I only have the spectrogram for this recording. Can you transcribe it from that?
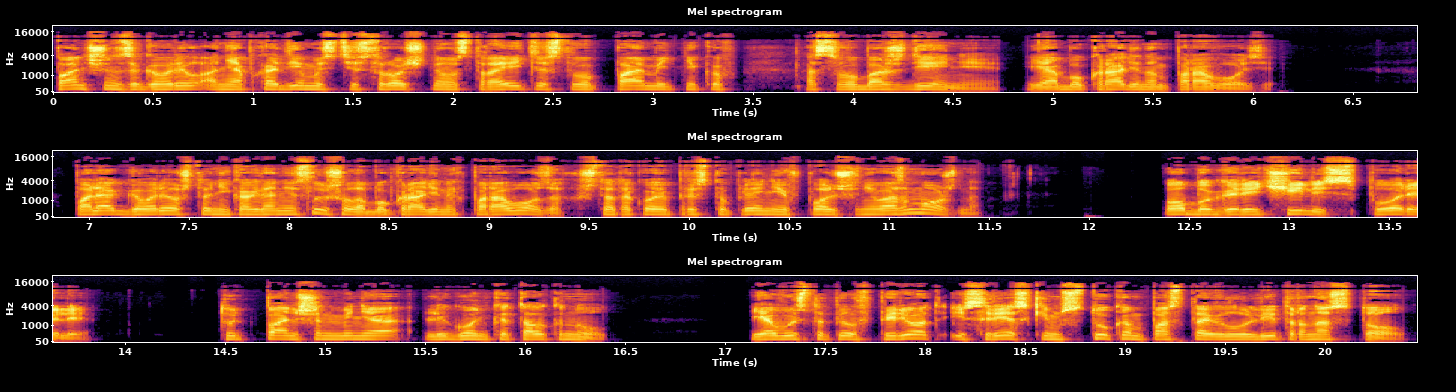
Паншин заговорил о необходимости срочного строительства памятников освобождения и об украденном паровозе. Поляк говорил, что никогда не слышал об украденных паровозах, что такое преступление в Польше невозможно. Оба горячились, спорили. Тут Паншин меня легонько толкнул. Я выступил вперед и с резким стуком поставил литр на стол.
